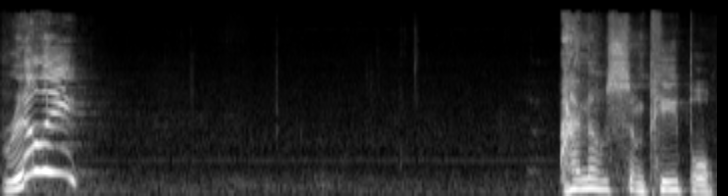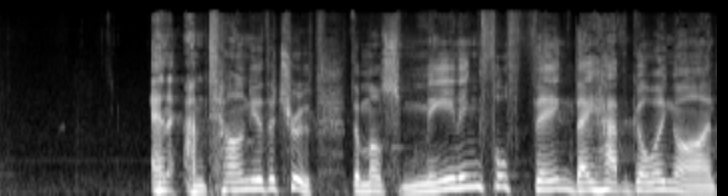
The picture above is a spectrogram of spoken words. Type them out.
Really? I know some people, and I'm telling you the truth, the most meaningful thing they have going on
